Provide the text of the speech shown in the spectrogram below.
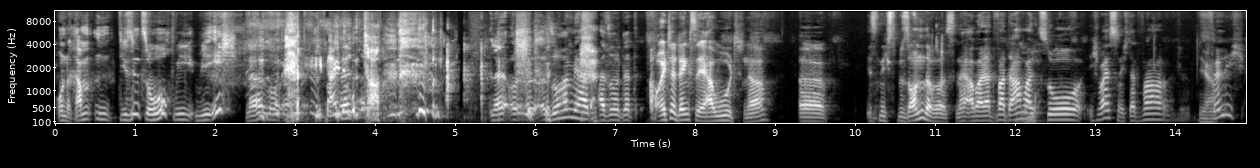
und Rampen, die sind so hoch wie, wie ich. Ne? So, Wie meine Mutter. Ne, und, und, und so haben wir halt, also das, heute denkst du, ja gut, ne? Äh, ist nichts Besonderes, ne? Aber das war damals so, ich weiß nicht, das war Ja. völlig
